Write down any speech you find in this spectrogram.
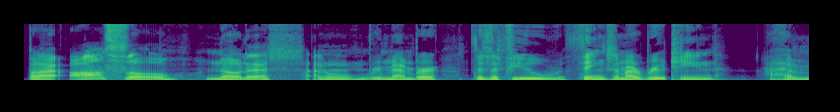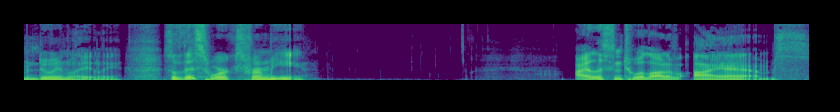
But I also notice and remember there's a few things in my routine I haven't been doing lately. So this works for me. I listen to a lot of IMs.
